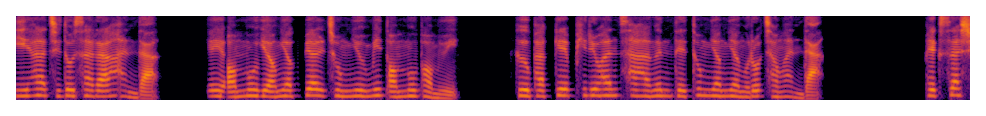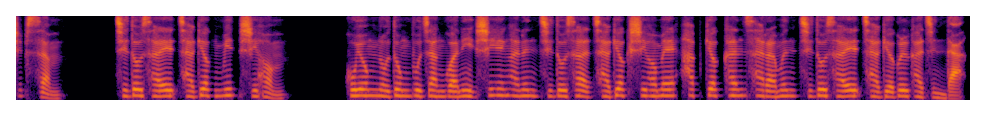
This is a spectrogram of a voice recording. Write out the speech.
이하 지도사라 한다. 의 업무 영역별 종류 및 업무 범위 그 밖에 필요한 사항은 대통령령으로 정한다. 143. 지도사의 자격 및 시험 고용노동부 장관이 시행하는 지도사 자격시험에 합격한 사람은 지도사의 자격을 가진다.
